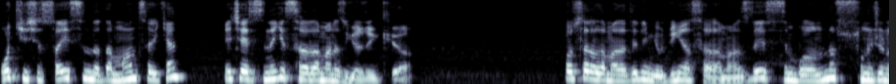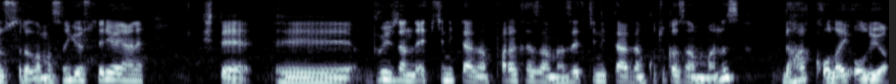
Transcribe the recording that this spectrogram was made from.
o kişi sayısında da mantıken içerisindeki sıralamanız gözüküyor. O sıralamada dediğim gibi dünya sıralamanız değil sizin bulunduğunuz sunucunuz sıralamasını gösteriyor. Yani işte ee, bu yüzden de etkinliklerden para kazanmanız, etkinliklerden kutu kazanmanız daha kolay oluyor.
